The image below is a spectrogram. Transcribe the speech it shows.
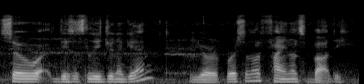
So, this is Legion again, your personal finance buddy.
